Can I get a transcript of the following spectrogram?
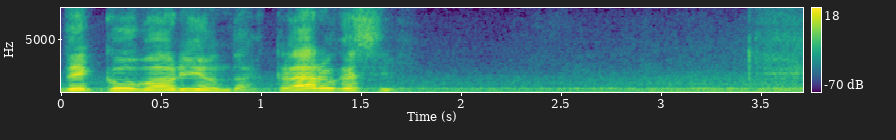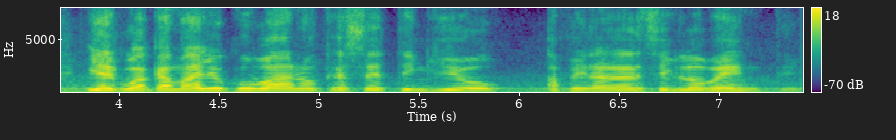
de Cuba, oriunda, claro que sí. Y el guacamayo cubano que se extinguió a finales del siglo XX,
